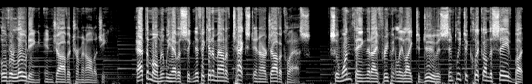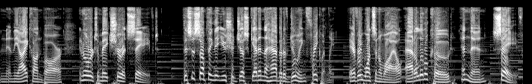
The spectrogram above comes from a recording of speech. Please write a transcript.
overloading in Java terminology. At the moment we have a significant amount of text in our Java class. So one thing that I frequently like to do is simply to click on the Save button in the icon bar in order to make sure it's saved. This is something that you should just get in the habit of doing frequently. Every once in a while, add a little code and then save.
